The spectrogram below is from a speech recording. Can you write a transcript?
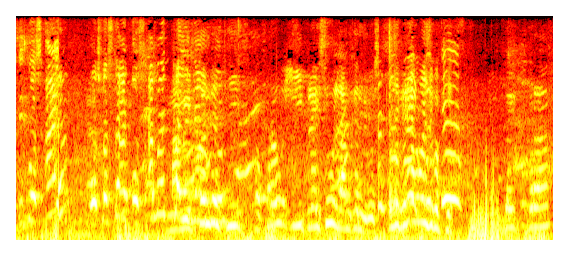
Because I was was start was amad pa yu na. Kon da kan ros. Ada gerak was ko fit. Baik bra.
